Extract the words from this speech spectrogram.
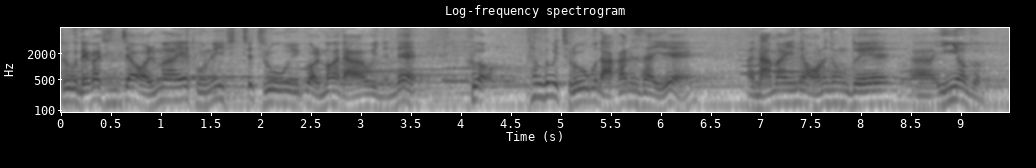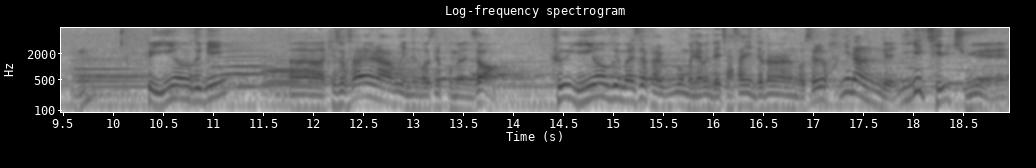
그리고 내가 진짜 얼마의 돈이 진짜 들어오고 있고 얼마가 나가고 있는데, 그 현금이 들어오고 나가는 사이에 남아있는 어느 정도의 아, 잉여금, 음? 그 잉여금이 어, 계속 쌓여나가고 있는 것을 보면서 그 잉여금에서 결국은 뭐냐면 내 자산이 늘어나는 것을 확인하는 게 이게 제일 중요해.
